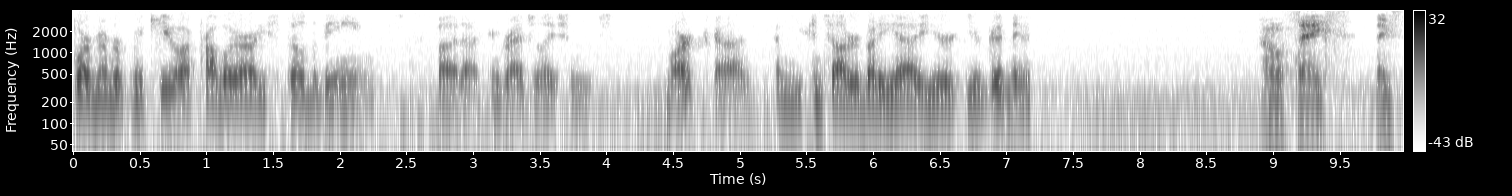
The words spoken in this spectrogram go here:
board member McHugh, probably already spilled the beans. But uh, congratulations, Mark, uh, and you can tell everybody uh, your your good news. Oh, thanks, thanks,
